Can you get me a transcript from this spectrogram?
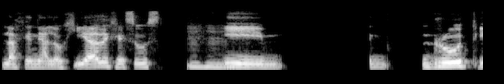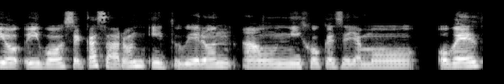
la genealogía de Jesús y Ruth y, y vos se casaron y tuvieron a un hijo que se llamó Obed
